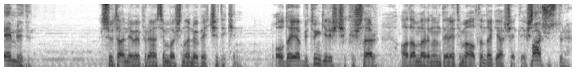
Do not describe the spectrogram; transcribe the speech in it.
Emredin. süt anne ve prensin başına nöbetçi dikin. Odaya bütün giriş çıkışlar adamlarının denetimi altında gerçekleşti. Baş üstüne.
